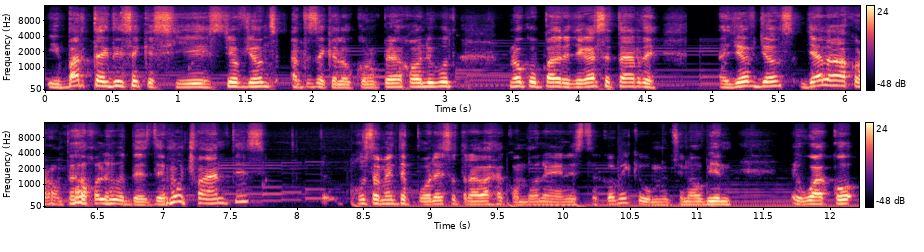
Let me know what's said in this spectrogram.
Y Bartek dice que si Geoff Jones, antes de que lo corrompiera Hollywood, no, compadre, llegase tarde. A Geoff Jones ya lo ha corrompido Hollywood desde mucho antes. Justamente por eso trabaja con Donner en este cómic, como mencionó bien Waco.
